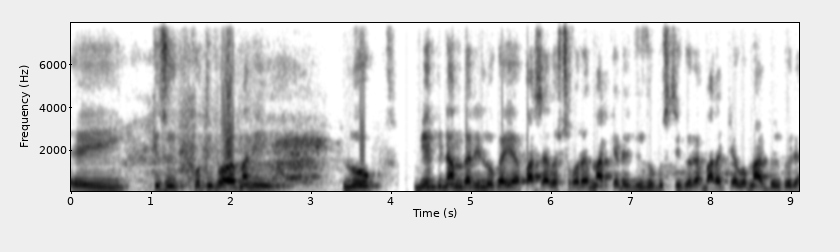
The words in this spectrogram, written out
এই কিছু কতিপয় মানে লোক বিএনপি নামদারি লোক আইয়া পাঁচই আগস্ট পরে মার্কেটে জুজু কুস্তি করে ভাড়াটিয়া মারধর করে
